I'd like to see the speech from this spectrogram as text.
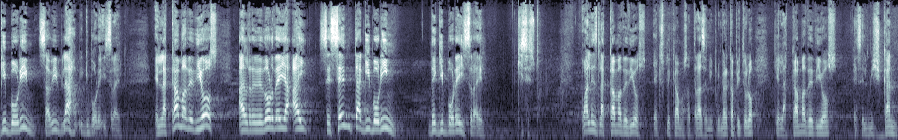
Giborim, Sabib, Lah Israel. En la cama de Dios, alrededor de ella hay 60 Giborim de Gibore Israel. ¿Qué es esto? ¿Cuál es la cama de Dios? Ya explicamos atrás en el primer capítulo que la cama de Dios es el Mishkan,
